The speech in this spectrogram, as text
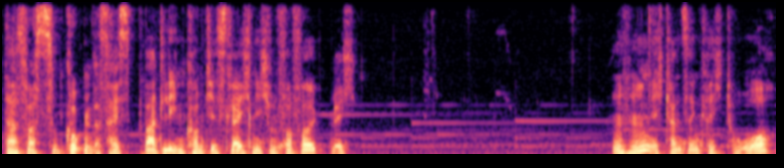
Da ist was zum Gucken. Das heißt, Budlin kommt jetzt gleich nicht und verfolgt mich. Mhm, ich kann senkrecht hoch.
